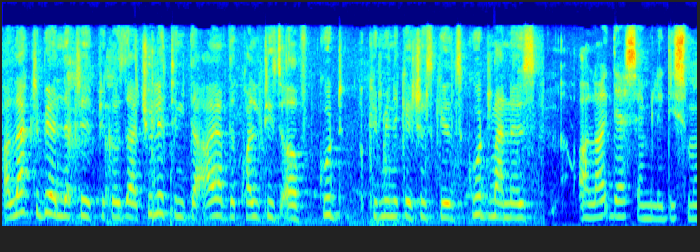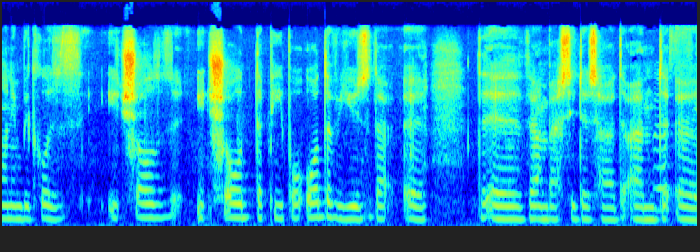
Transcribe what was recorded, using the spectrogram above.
I like to be elected because I truly think that I have the qualities of good communication skills, good manners. I like the assembly this morning because it shows it showed the people all the views that uh, the, uh, the ambassadors had, and uh,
